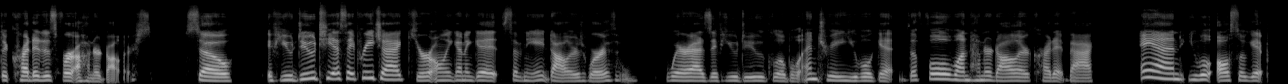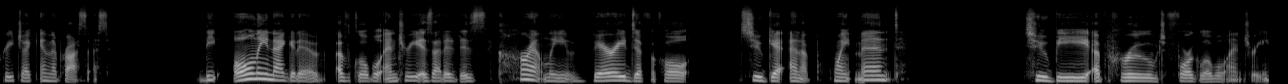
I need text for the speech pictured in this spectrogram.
the credit is for $100. So if you do TSA PreCheck, you're only going to get $78 worth, Whereas if you do global entry, you will get the full $100 credit back and you will also get PreCheck in the process. The only negative of global entry is that it is currently very difficult to get an appointment to be approved for global entry.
